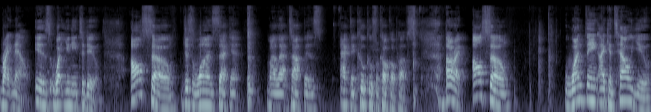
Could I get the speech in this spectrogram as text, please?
right now, is what you need to do. Also, just one second. My laptop is acting cuckoo for Cocoa Puffs. All right. Also, one thing I can tell you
